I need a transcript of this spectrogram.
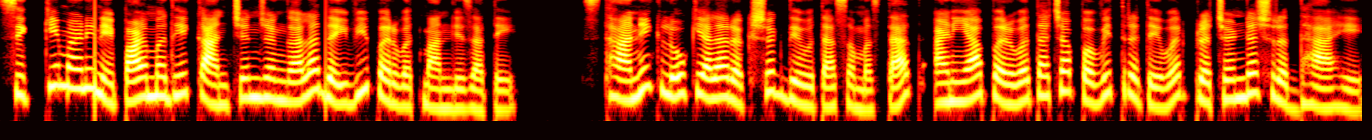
सिक्कीम आणि नेपाळमध्ये कांचनजंगाला दैवी पर्वत मानले जाते. स्थानिक लोक याला रक्षक देवता समजतात आणि या पर्वताच्या पवित्रतेवर प्रचंड श्रद्धा आहे.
